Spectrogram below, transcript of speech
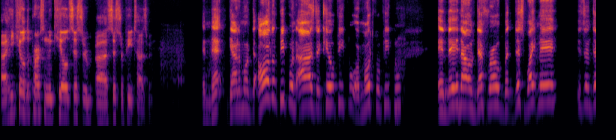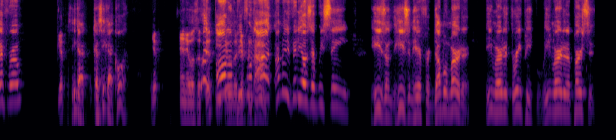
Uh, he killed the person who killed Sister uh Sister Pete's husband. And that got him on de- all the people in Oz that killed people or multiple people, and they not on death row. But this white man is on death row. Yep. He got because he got caught. Yep. And it was the What? 50s. All It was the a people different in. Oz. How many videos have we seen? He's on. He's in here for double murder. He murdered three people. He murdered a person.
